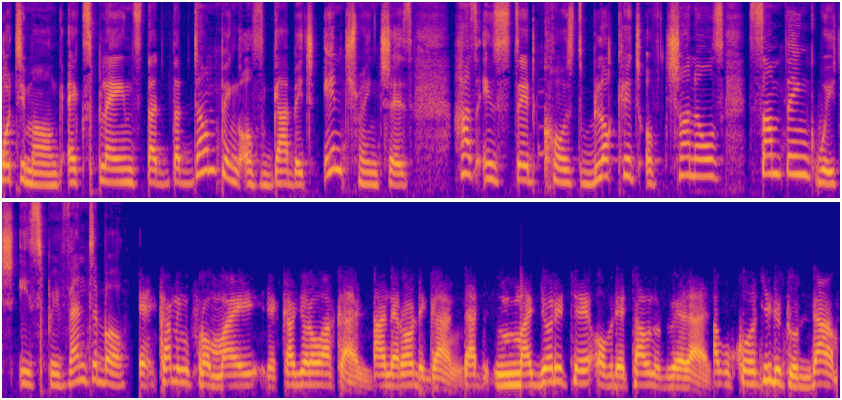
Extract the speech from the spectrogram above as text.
Otimong explains that the dumping of garbage in trenches has instead caused blockage of channels, something which is preventable. Uh, coming from my the casual workers and the road gang, that majority of the town dwellers have continued to dump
